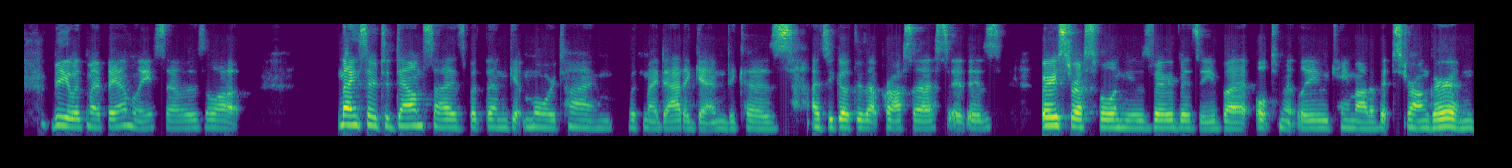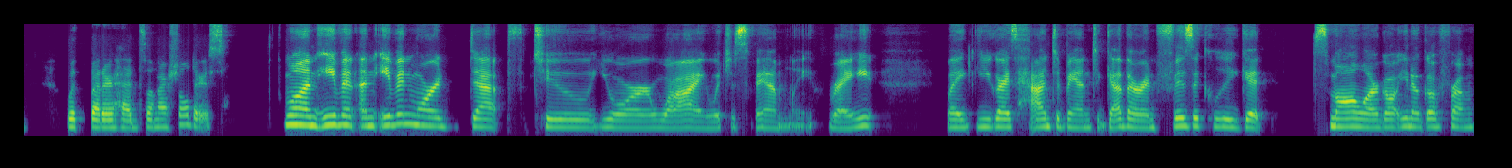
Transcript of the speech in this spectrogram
be with my family. So it was a lot nicer to downsize, but then get more time with my dad again because as you go through that process, it is very stressful and he was very busy. But ultimately, we came out of it stronger and with better heads on our shoulders. Well, and even and even more depth to your why, which is family, right? Like you guys had to band together and physically get smaller, go, you know, go from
